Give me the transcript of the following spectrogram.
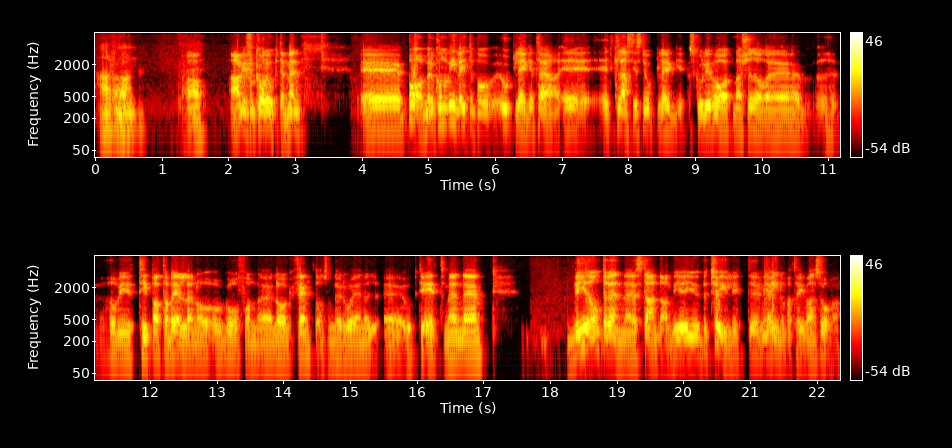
Här ja. Man... Ja. ja, vi får kolla upp det. Men eh, Bra, men då kommer vi in lite på upplägget här. Eh, ett klassiskt upplägg skulle ju vara att man kör eh, hur vi tippar tabellen och, och går från eh, lag 15 som det då är nu eh, upp till 1. Men eh, vi gör inte den eh, standard. Vi är ju betydligt eh, mer innovativa än så. Va?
